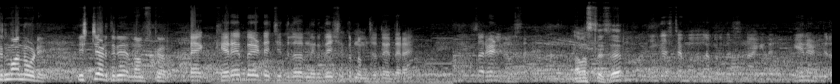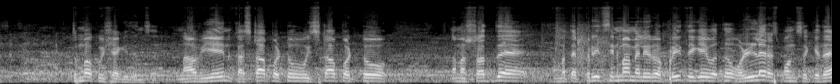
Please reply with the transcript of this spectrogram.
ಸಿನಿಮಾ ನೋಡಿ. ಇಷ್ಟು ಹೇಳ್ತೀನಿ. ನಮಸ್ಕಾರ. ಕೆರೆಬೇಟೆ ಚಿತ್ರದ ನಿರ್ದೇಶಕರು ನಮ್ಮ ಜೊತೆ ಇದ್ದಾರೆ. ಸರ್ ಹೇಳಿ ನಮಸ್ತೆ. ನಮಸ್ತೆ ಸರ್. ಈಗಷ್ಟೇ ಮೊದಲ ಪ್ರದರ್ಶನ ಏನು ಹೇಳ್ತೀರಾ ಸರ್? ತುಂಬ ಖುಷಿಯಾಗಿದ್ದೀನಿ ಸರ್. ನಾವು ಏನು ಕಷ್ಟಪಟ್ಟು, ಇಷ್ಟಪಟ್ಟು ನಮ್ಮ ಶ್ರದ್ಧೆ, ಮತ್ತು ಪ್ರೀತಿ ಸಿನಿಮಾ ಮೇಲಿರೋ ಪ್ರೀತಿಗೆ ಇವತ್ತು ಒಳ್ಳೆ ರೆಸ್ಪಾನ್ಸ್ ಸಿಕ್ಕಿದೆ.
